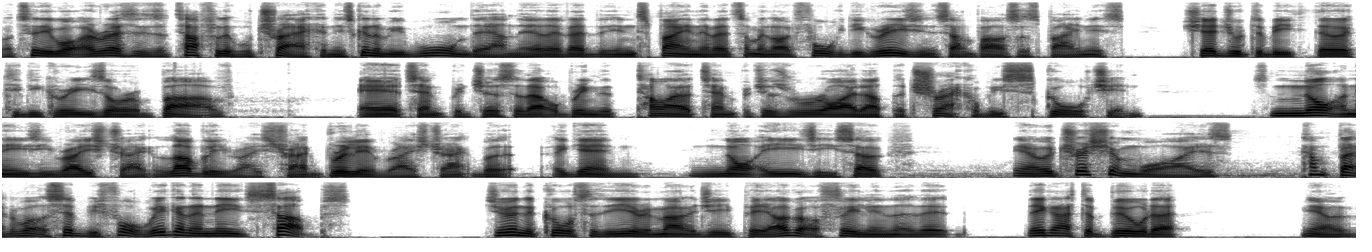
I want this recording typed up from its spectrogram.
I'll tell you what, Jerez is a tough little track and it's going to be warm down there. They've had in Spain, they've had something like 40 degrees in some parts of Spain. It's scheduled to be 30 degrees or above air temperature, so that will bring the tyre temperatures right up. The track will be scorching. It's not an easy racetrack, lovely racetrack, brilliant racetrack, but again, not easy. So, you know, attrition wise, comes back to what I said before, we're going to need subs during the course of the year in MotoGP, I've got a feeling that they're, they're going to have to build a, you know,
